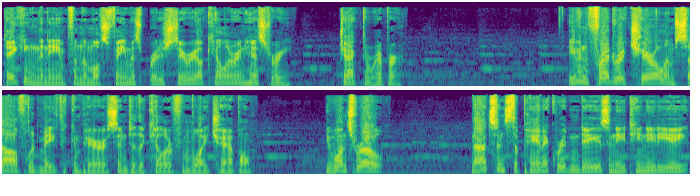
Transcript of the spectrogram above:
taking the name from the most famous British serial killer in history, Jack the Ripper. Even Frederick Cherrill himself would make the comparison to the killer from Whitechapel. He once wrote, Not since the panic ridden days in 1888,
